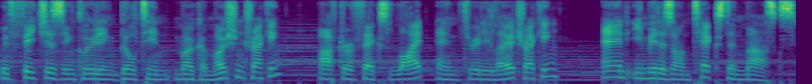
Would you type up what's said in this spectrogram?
with features including built-in Mocha motion tracking, After Effects light and 3D layer tracking, and emitters on text and masks,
